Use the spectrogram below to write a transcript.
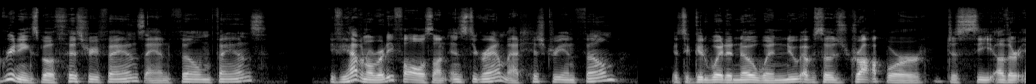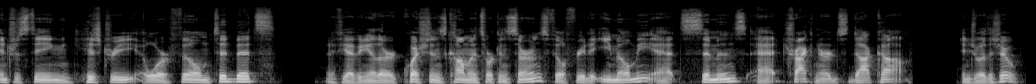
Greetings, both history fans and film fans. If you haven't already, follow us on Instagram at History and Film. It's a good way to know when new episodes drop or just see other interesting history or film tidbits. And if you have any other questions, comments, or concerns, feel free to email me at simmons at tracknerds.com. Enjoy the show.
